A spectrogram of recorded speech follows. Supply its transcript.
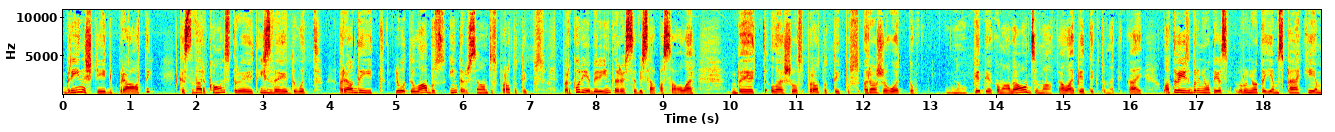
brīnišķīgi prāti, kas var konstruēt, izveidot, radīt ļoti labus, interesantus prototipus, par kuriem ir interese visā pasaulē. Bet, lai šos prototipus ražotu nu, pietiekamā daudzumā, tā lai pietiktu ne tikai Latvijas bruņotajiem spēkiem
